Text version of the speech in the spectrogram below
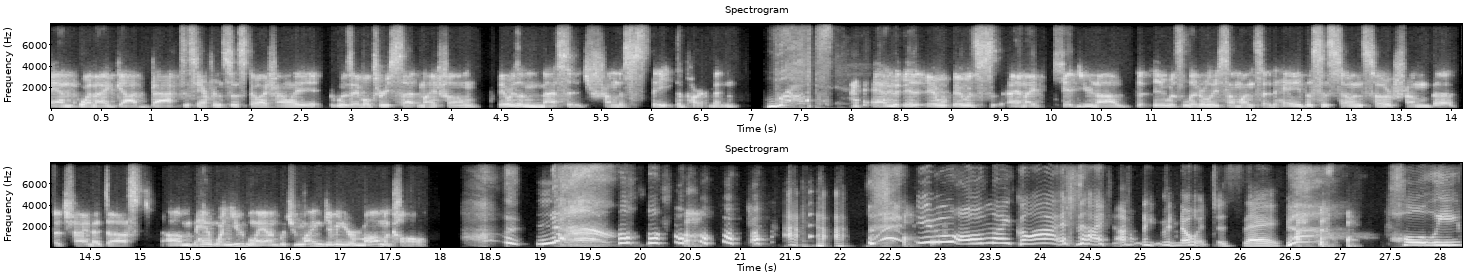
And when I got back to San Francisco, I finally was able to reset my phone. There was a message from the State Department. What? And it, it, it was, and I kid you not, it was literally someone said, Hey, this is so and so from the, the China desk. Um, hey, when you land, would you mind giving your mom a call? no. you, oh my God. I, I don't even know what to say. Holy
